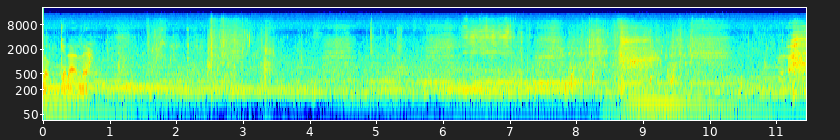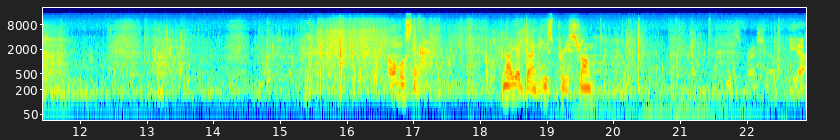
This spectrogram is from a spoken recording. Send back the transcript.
Nope, get out of there. Almost there. Not yet done. He's pretty strong. It's fresh up. Yeah.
